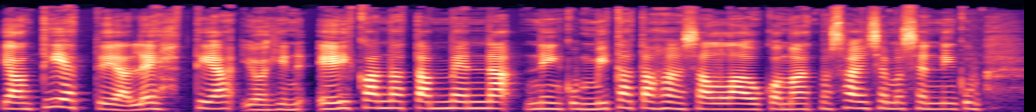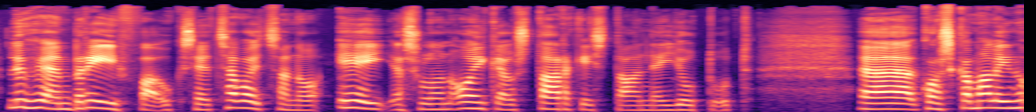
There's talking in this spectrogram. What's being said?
Ja on tiettyjä lehtiä, joihin ei kannata mennä niin kuin mitä tahansa laukomaan. Mä sain semmoisen niin lyhyen briefauksen, että sä voit sanoa ei ja sulla on oikeus tarkistaa ne jutut. koska mä olin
